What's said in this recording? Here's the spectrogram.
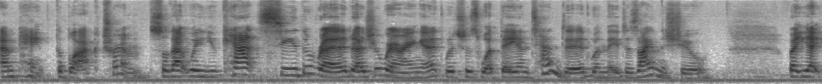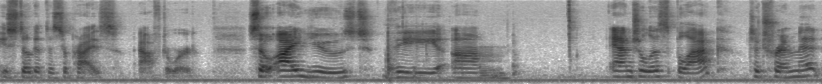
and paint the black trim so that way you can't see the red as you're wearing it which is what they intended when they designed the shoe but yet you still get the surprise afterward. So I used the um, Angelus Black to trim it.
